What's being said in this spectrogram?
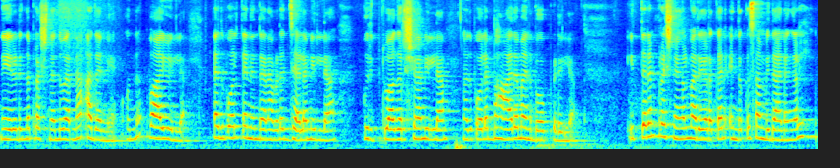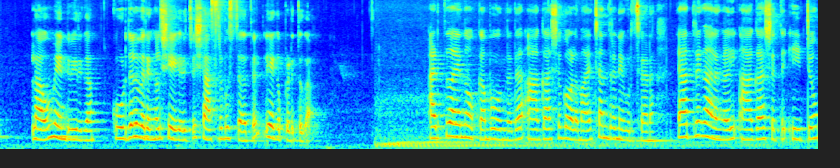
നേരിടുന്ന പ്രശ്നം എന്ന് പറഞ്ഞാൽ അതന്നെ ഒന്ന് വായു ഇല്ല. അതുപോലെ തന്നെ എന്താണ്? അവിടെ ജലമില്ല ഗുരുത്വാകർഷണമില്ല അതുപോലെ ഭാരം അനുഭവപ്പെടില്ല. ഇത്തരം പ്രശ്നങ്ങൾ മറികടക്കാൻ എന്തൊക്കെ സംവിധാനങ്ങളാവും വേണ്ടിവരിക. കൂടുതൽ വിവരങ്ങൾ ശേഖരിച്ച് ശാസ്ത്ര പുസ്തകത്തിൽ രേഖപ്പെടുത്തുക. അടുത്തതായി നോക്കാൻ പോകുന്നത് ആകാശഗോളമായ ചന്ദ്രനെ കുറിച്ചാണ്. രാത്രികാലങ്ങളിൽ ആകാശത്ത് ഏറ്റവും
